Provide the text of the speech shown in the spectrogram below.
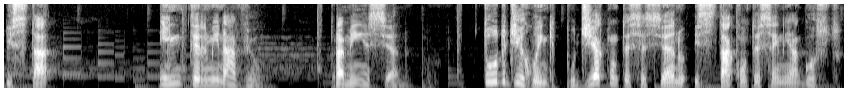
está interminável pra mim esse ano. Tudo de ruim que podia acontecer esse ano está acontecendo em agosto.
